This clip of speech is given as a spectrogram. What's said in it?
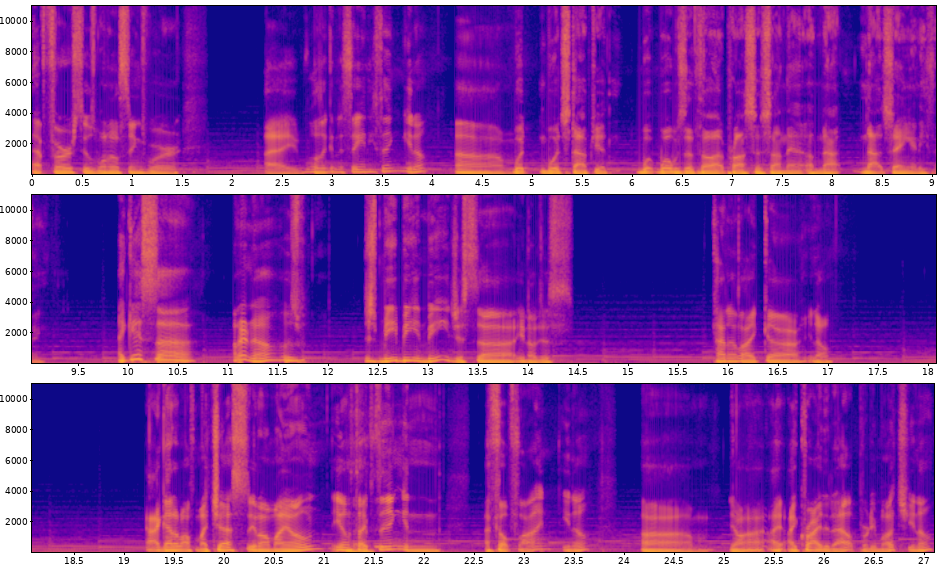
at first, it was one of those things where I wasn't going to say anything, you know. Um, What what stopped you? What what was the thought process on that of not not saying anything? I guess uh, I don't know. It was just me being me, just uh, you know, just kind of like uh, you know, I got it off my chest, you know, on my own, you know, type thing, and I felt fine, you know. Um, you know, I, I- cried it out pretty much, you know,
